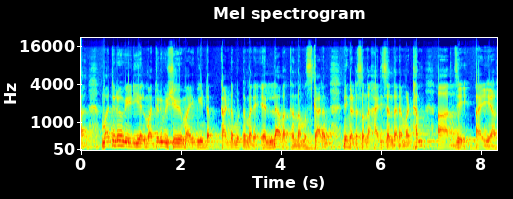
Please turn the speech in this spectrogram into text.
മറ്റൊരു വീഡിയോയിൽ മറ്റൊരു വിഷയവുമായി വീണ്ടും കണ്ടുമുട്ടും വരെ എല്ലാവർക്കും നമസ്കാരം. നിങ്ങളുടെ സ്വന്തം ഹരിചന്ദന മഠം ആർ ജെ അയ്യർ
